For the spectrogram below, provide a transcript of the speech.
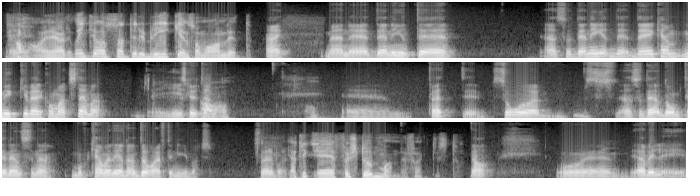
Ja, ja, det var inte jag som satte rubriken som vanligt. Nej, men eh, den är ju inte... Alltså den är, det, det, kan mycket väl komma att stämma i slutändan. Ja. Eh, för att eh, så... Alltså de, de tendenserna kan man redan dra efter nio matcher. Så är det bara. Jag tycker det är förstummande faktiskt. Ja. Och eh, jag vill,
